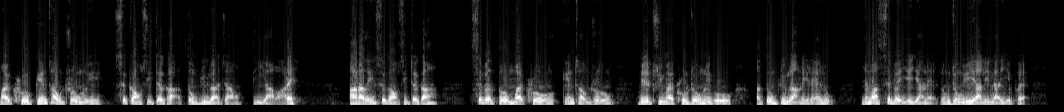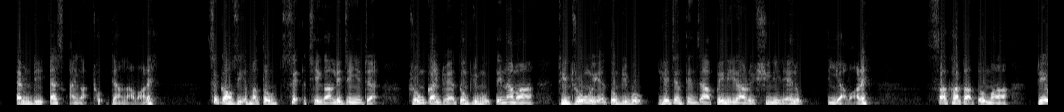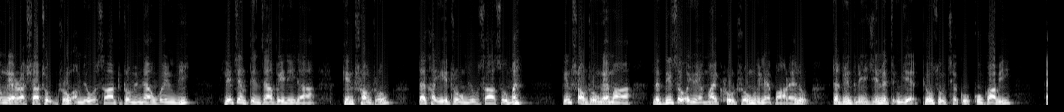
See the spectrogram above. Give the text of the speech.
မိုက်ခရိုကင်းထောက်ဒရုန်းတွေစစ်ကောင်စီတပ်ကအသုံးပြုလာကြောင်းသိရပါတယ်။အာနာသိန်းစစ်ကောင်စီတပ်ကစစ်ဘက်သုံးမိုက်ခရိုကင်းထောက်ဒရုန်း military micro drone တွေကိုအသုံးပြုလာနေတယ်လို့မြန်မာစစ်ဘက်ရေးရာနဲ့လုံခြုံရေးရာလိလာရေးအဖွဲ့ MDSI ကထုတ်ပြန်လာပါတယ်။စစ်ကောင်စီအမှတ်3စစ်အခြေခံလေ့ကျင့်ရေးတပ် drone ကင်တွေအသုံးပြုမှုတင်နာမှာဒီ drone တွေအသုံးပြုဖို့လေ့ကျင့်သင်ကြားပေးနေတာတွေရှိနေတယ်လို့သိရပါတယ်။စခတာ3မှာ တရုတ်နဲ့ရုရှားထုတ် drone အမျိုးအစားတော်တော်များများဝယ်ယူပြီးလေ့ကျင့်သင်ကြားပေးနေတာ Gintrau drone တက်ခါရေး drone အမျိုးအစားဆိုမယ်။ Gintrau drone ထဲမှာလက်သီးစုပ်အရွယ် micro drone တွေလည်းပါတယ်လို့တက်တွင်းသတင်းရင်းမြစ်တူရဲ့ပြောဆိုချက်ကိုကိုးကားပြီး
